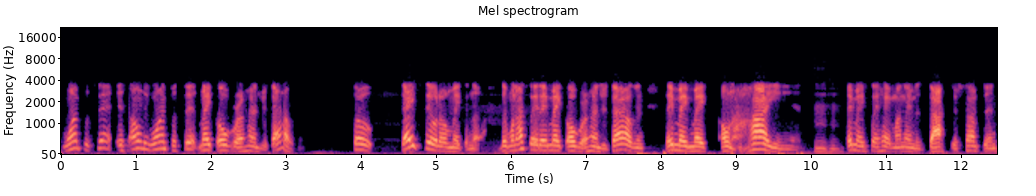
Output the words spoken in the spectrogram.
one percent. It's only one percent make over a hundred thousand. So they still don't make enough. But when I say they make over a hundred thousand, they may make on a high end. Mhm. They may say, "Hey, my name is Doctor something,"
